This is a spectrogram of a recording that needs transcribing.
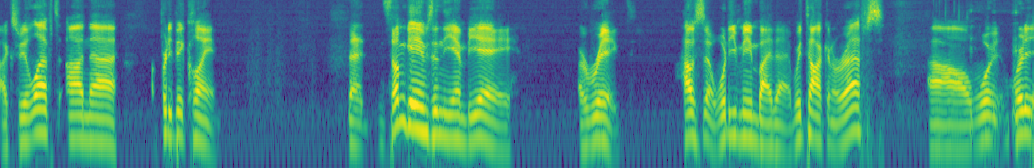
because we left on uh, a pretty big claim that some games in the NBA are rigged. How so? What do you mean by that? We're talking refs. Uh, what? Because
